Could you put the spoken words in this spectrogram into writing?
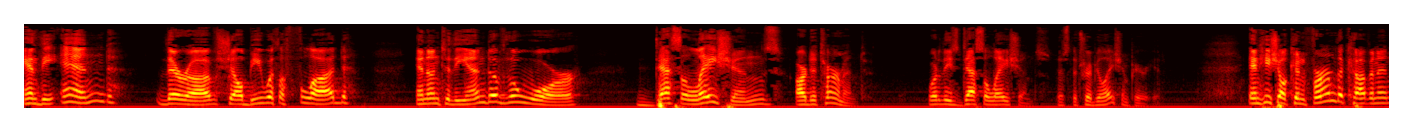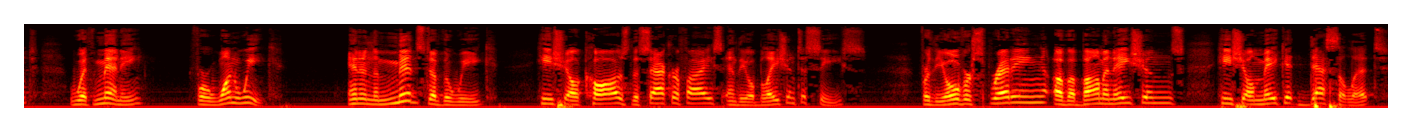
And the end thereof shall be with a flood, and unto the end of the war, desolations are determined. What are these desolations? It's the tribulation period. And he shall confirm the covenant with many for one week. And in the midst of the week, he shall cause the sacrifice and the oblation to cease. For the overspreading of abominations, he shall make it desolate,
